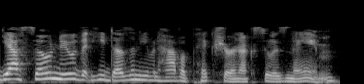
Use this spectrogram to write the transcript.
Yeah, so new that he doesn't even have a picture next to his name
